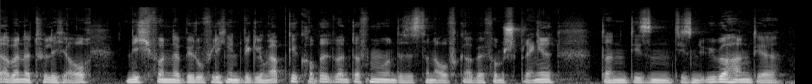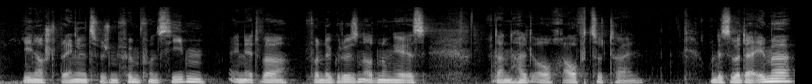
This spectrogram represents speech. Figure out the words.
aber natürlich auch nicht von der beruflichen Entwicklung abgekoppelt werden dürfen. Und das ist dann Aufgabe vom Sprengel, dann diesen, diesen Überhang, der je nach Sprengel zwischen 5 und 7 in etwa von der Größenordnung her ist, dann halt auch aufzuteilen. Und es wird da immer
